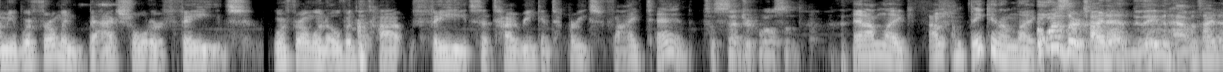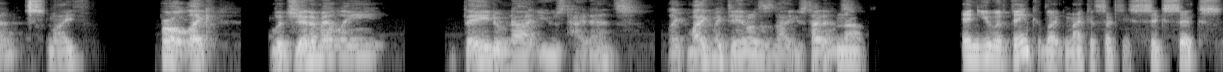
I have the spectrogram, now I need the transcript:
mean, we're throwing back shoulder fades. We're throwing over the top fades to Tyreek, and Tyreek's five ten to Cedrick Wilson. And I'm like, I'm, I'm thinking, I'm like, who is their tight end? Do they even have a tight end? Smythe, bro. Like, legitimately, they do not use tight ends. Like Mike McDaniel does not use tight ends. No. And you would think like Mike Gesicki six six.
